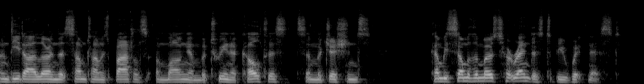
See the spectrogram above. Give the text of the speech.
Indeed, I learned that sometimes battles among and between occultists and magicians can be some of the most horrendous to be witnessed,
